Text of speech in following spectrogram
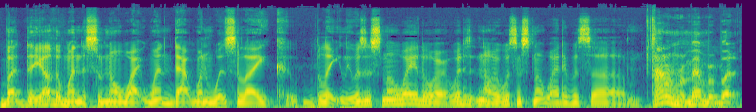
but the other one, the Snow White one, that one was like blatantly. Was it Snow White or what is it? No, it wasn't Snow White. It was um, I don't remember, but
